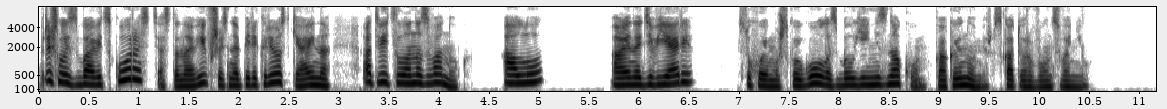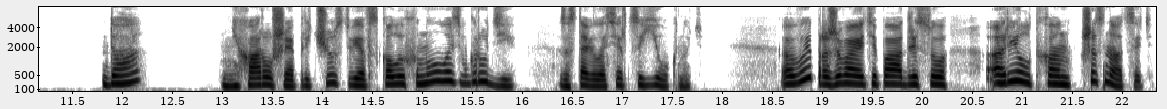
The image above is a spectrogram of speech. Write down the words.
Пришлось сбавить скорость, остановившись на перекрестке, Айна ответила на звонок. «Алло? Айна Девьяри?» Сухой мужской голос был ей незнаком, как и номер, с которого он звонил. «Да?» Нехорошее предчувствие всколыхнулось в груди, заставило сердце ёкнуть. «Вы проживаете по адресу Рилтхан, 16.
